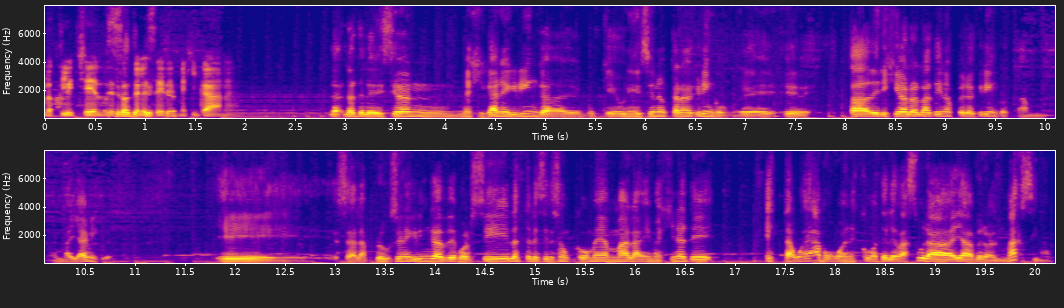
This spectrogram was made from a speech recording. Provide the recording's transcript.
Los clichés de Sí, esas teleseries mexicanas. La, la televisión mexicana y gringa, eh, porque Univisión es un canal gringo, eh, eh, está dirigido a los latinos, pero es gringo, está en, en Miami, creo. Eh, o sea, las producciones gringas de por sí, las teleseries son como medias malas. Imagínate esta weá, pues, weón, es como telebasura ya, pero al máximo.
